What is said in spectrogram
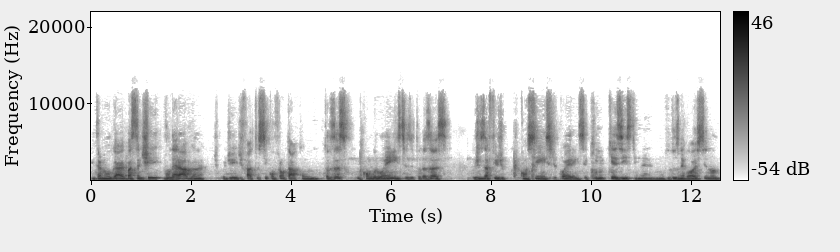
Entrar num lugar bastante vulnerável, né? Tipo, de, de fato se confrontar com todas as incongruências e todas as os desafios de consciência, de coerência que, que existem, né? No mundo dos uhum. negócios e no,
